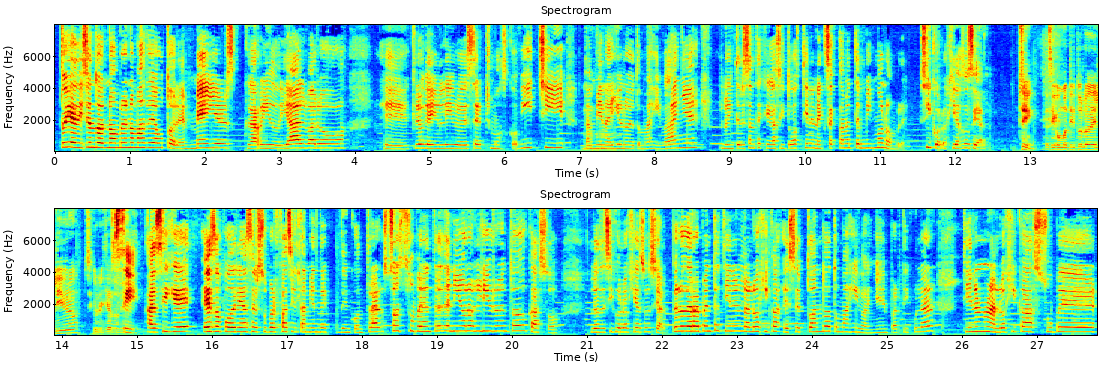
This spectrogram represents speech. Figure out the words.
Estoy diciendo nombres nomás de autores. Meyers, Garrido y Álvaro. Eh, creo que hay un libro de Sergio Moscovici. También hay uno de Tomás Ibáñez. Lo interesante es que casi todos tienen exactamente el mismo nombre. Psicología social. Sí, así como título del libro, Psicología Social. Sí, así que eso podría ser súper fácil también de, de encontrar. Son súper entretenidos los libros en todo caso, los de psicología social. Pero de repente tienen la lógica, exceptuando a Tomás Ibáñez en particular, tienen una lógica súper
